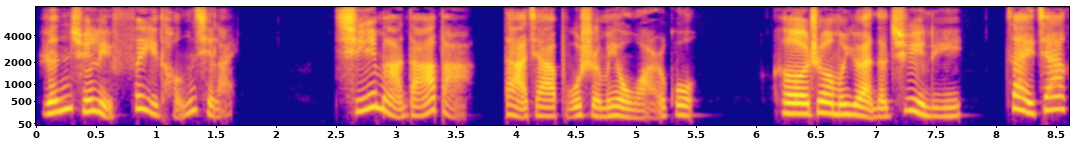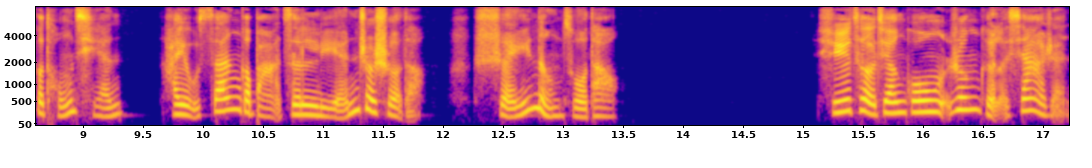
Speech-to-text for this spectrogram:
人群里沸腾起来。骑马打靶，大家不是没有玩过，可这么远的距离，再加个铜钱，还有三个靶子连着射的，谁能做到？徐策将弓扔给了下人，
